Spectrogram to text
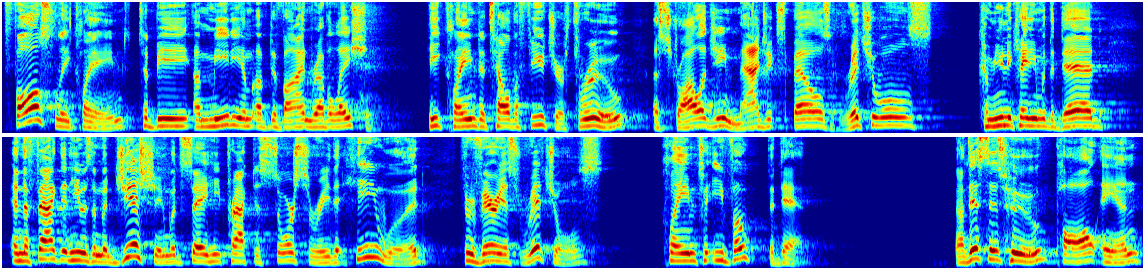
falsely claimed to be a medium of divine revelation. He claimed to tell the future through astrology, magic spells, rituals, communicating with the dead. And the fact that he was a magician would say he practiced sorcery, that he would, through various rituals, claim to evoke the dead. Now, this is who Paul and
